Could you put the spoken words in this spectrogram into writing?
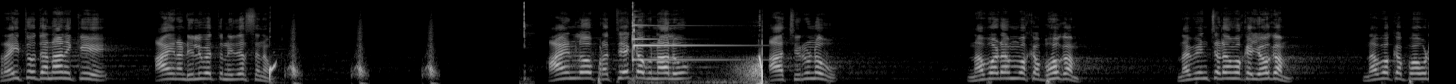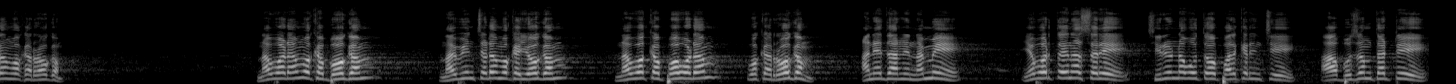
రైతు ధనానికి ఆయన నిలువెత్తు నిదర్శనం. ఆయనలో ప్రత్యేక గుణాలు ఆ చిరునవ్వు. నవ్వడం ఒక భోగం నవ్వించడం ఒక యోగం నవ్వకపోవడం ఒక రోగం. నవ్వడం ఒక భోగం నవ్వించడం ఒక యోగం నవ్వకపోవడం ఒక రోగం అనే దాన్ని నమ్మి ఎవరితోనైనా సరే చిరునవ్వుతో పలకరించి ఆ భుజం తట్టి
